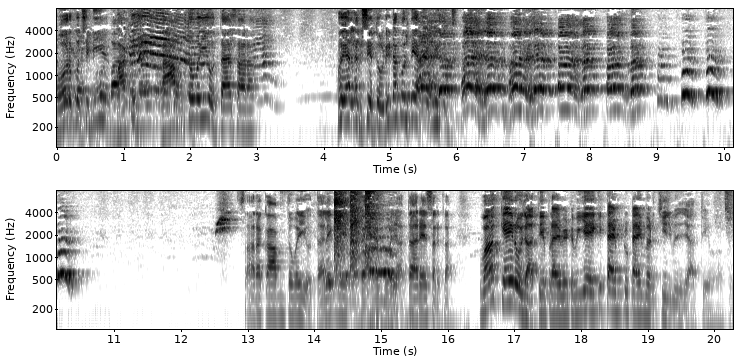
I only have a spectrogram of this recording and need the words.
और कुछ नहीं है बाकी तो काम तो वही होता है सारा। कोई अलग से थोड़ी ना बोले। सारा काम तो वही होता है लेकिन बहम हो जाता है। अरे सरकार वहाँ केयर हो जाती है प्राइवेट में। ये है कि टाइम टू टाइम हर चीज़ मिल जाती है वहाँ पे।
